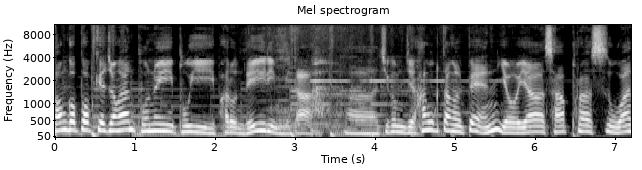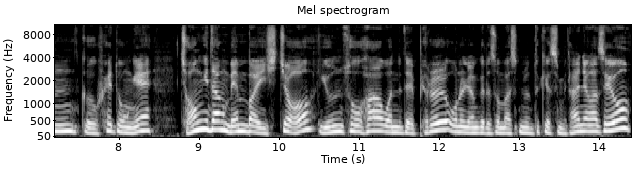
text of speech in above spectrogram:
선거법 개정안 본회의 부의 바로 내일입니다. 아, 지금 이제 한국당을 뺀 여야 4 플러스 1그 회동의 정의당 멤버이시죠. 윤소하 원내대표를 오늘 연결해서 말씀 좀 듣겠습니다. 안녕하세요.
